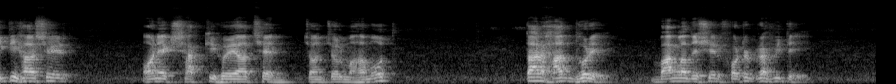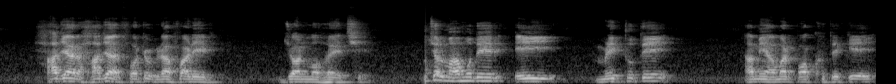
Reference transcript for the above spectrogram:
ইতিহাসের অনেক সাক্ষী হয়ে আছেন চঞ্চল মাহমুদ। তার হাত ধরে বাংলাদেশের ফটোগ্রাফিতে হাজার হাজার ফটোগ্রাফারের জন্ম হয়েছে। অঞ্চল মাহমুদের এই মৃত্যুতে আমি আমার পক্ষ থেকে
